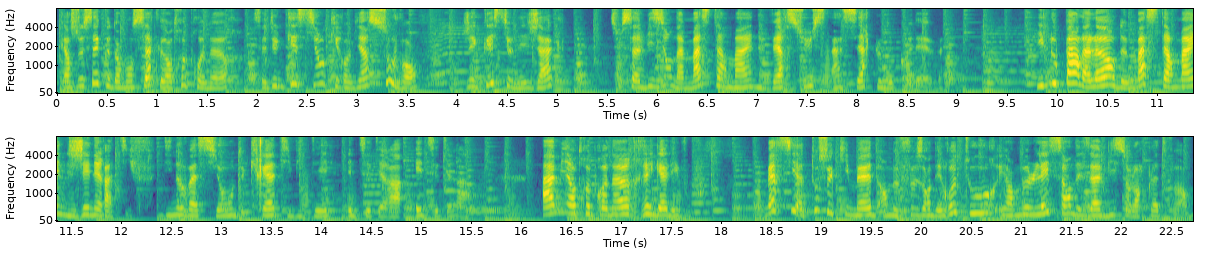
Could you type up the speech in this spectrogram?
car je sais que dans mon cercle d'entrepreneurs, c'est une question qui revient souvent, j'ai questionné Jacques sur sa vision d'un mastermind versus un cercle de codev. Il nous parle alors de mastermind génératif, d'innovation, de créativité, etc., etc. Amis entrepreneurs, régalez-vous. Merci à tous ceux qui m'aident en me faisant des retours et en me laissant des avis sur leur plateforme.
